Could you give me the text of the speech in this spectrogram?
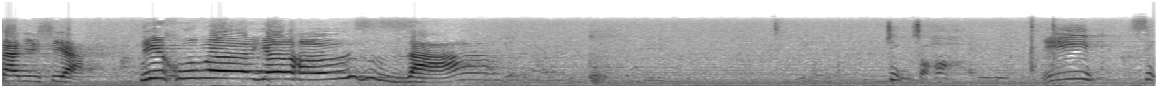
三女想，你和我有后事啊？金少，你谁？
